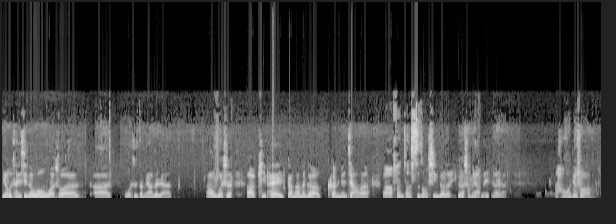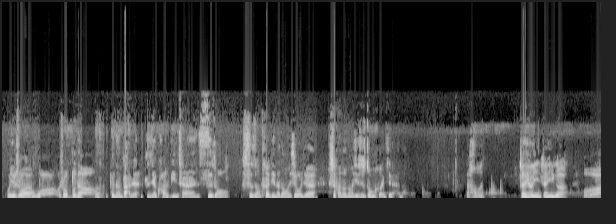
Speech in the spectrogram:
流程性的问我说，呃，我是怎么样的人？啊、我是呃匹配刚刚那个课里面讲了，呃，分成四种性格的一个什么样类型的人。然后我就说，我就说我我说不能不能把人直接框定成四种四种特定的东西，我觉得是很多东西是综合起来的。然后这又引申一个我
